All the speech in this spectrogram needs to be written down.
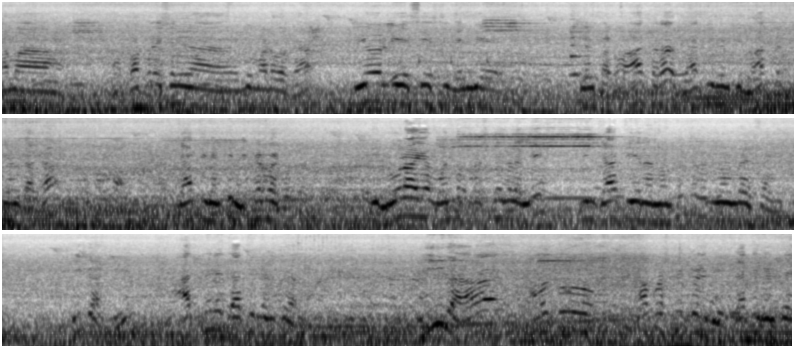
ನಮ್ಮ ಪಾಪ್ಯುಲೇಷನ್ ಇದು ಮಾಡುವಾಗ purely S C S T ಹೆಂಗೆ ಕೇಳ್ತಾರೋ ಆ ಥರ ಜಾತಿ ಗಣತಿ ಮಾತ್ರ ಕೇಳಿದಾಗ ಜಾತಿ ಗಣತಿ ನಿಖರವಾಗಿ ಹೋಗ್ತದೆ ಈ ನೂರ ಒಂದು ಪ್ರಶ್ನೆಗಳಲ್ಲಿ ಈ ಜಾತಿ ಏನನ್ನುವಂಥದ್ದು ನೋಂದಾಯಿಸಲಾಗಿದೆ. ಹೀಗಾಗಿ ಆದ್ಮೇಲೆ ಜಾತಿ ಗಣತಿ ಅಲ್ಲ. ಈಗ ಅವತ್ತು ನಾವು ಪ್ರಶ್ನೆ ಕೇಳಿದ್ವಿ ಜಾತಿ ಗಂಟೆ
